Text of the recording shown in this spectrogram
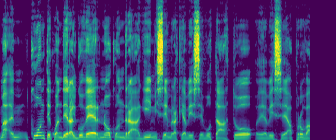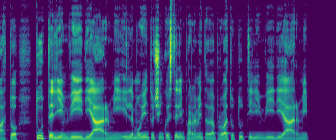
ma ehm, Conte quando era al governo con Draghi mi sembra che avesse votato e avesse approvato tutti gli invii di armi. Il Movimento 5 Stelle in Parlamento aveva approvato tutti gli invii di armi.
